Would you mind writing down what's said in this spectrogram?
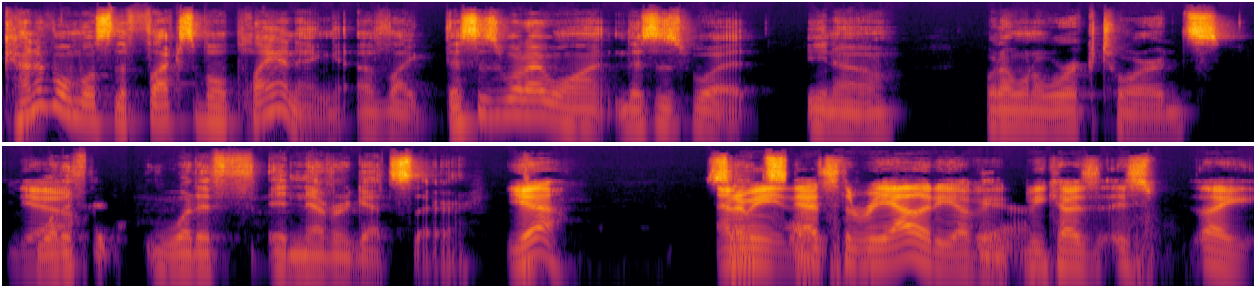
kind of almost the flexible planning of like, this is what I want. This is what, you know, what I want to work towards. Yeah. What if it what if it never gets there? Yeah. So and I mean, like- that's the reality of it Yeah. because it's like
